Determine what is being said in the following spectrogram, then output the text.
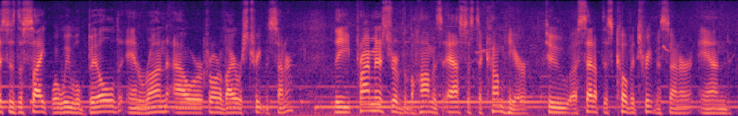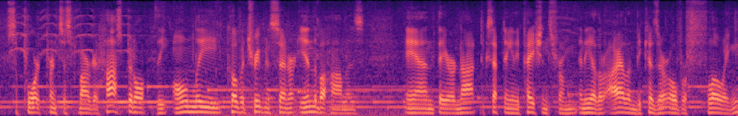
This is the site where we will build and run our coronavirus treatment center. The Prime Minister of the Bahamas asked us to come here to uh, set up this COVID treatment center and support Princess Margaret Hospital, the only COVID treatment center in the Bahamas, and they are not accepting any patients from any other island because they're overflowing.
